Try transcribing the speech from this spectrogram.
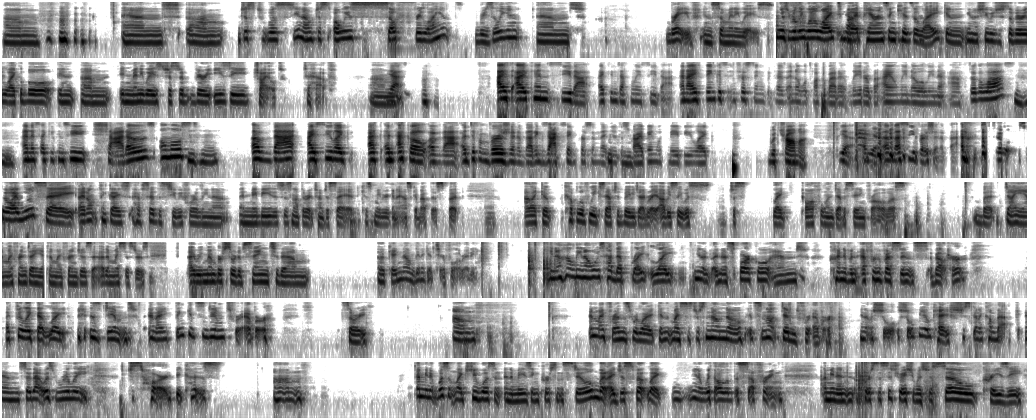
Um, and um, just was, you know, just always self reliant, resilient, and brave in so many ways. She was really well liked yeah. by parents and kids alike, and you know she was just a very likable in um, in many ways, just a very easy child to have. Um, yes, mm-hmm. I I can see that. I can definitely see that, and I think it's interesting because I know we'll talk about it later, but I only know Alina after the loss, mm-hmm. and it's like you can see shadows almost. Mm-hmm. Of that, I see like an echo of that, a different version of that exact same person that you're mm-hmm. describing with maybe like with trauma. Yeah, a, yeah. a messy version of that. So, so I will say, I don't think I have said this to you before, Lena, and maybe this is not the right time to say it because maybe you're going to ask about this. But I like a couple of weeks after the baby died, right? Obviously, it was just like awful and devastating for all of us. But Diane, my friend Diane, and my friend Josette, and my sisters, I remember sort of saying to them, okay, now I'm going to get tearful already. You know how Lena always had that bright light, you know, and a sparkle and kind of an effervescence about her. I feel like that light is dimmed, and I think it's dimmed forever. Sorry. Um, and my friends were like, and my sisters, no, no, it's not dimmed forever. You know, she'll she'll be okay. She's gonna come back. And so that was really just hard because um I mean, it wasn't like she wasn't an amazing person still, but I just felt like, you know, with all of the suffering, I mean, and of course, the situation was just so crazy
